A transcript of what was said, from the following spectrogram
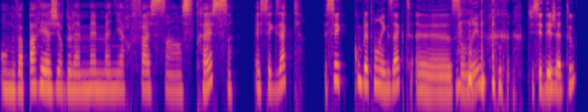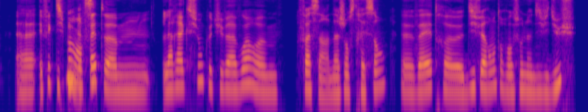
on ne va pas réagir de la même manière face à un stress. Est-ce exact? C'est complètement exact, euh, Sandrine. tu sais déjà tout. Euh, effectivement, en fait, la réaction que tu vas avoir face à un agent stressant euh, va être euh, différente en fonction de l'individu.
